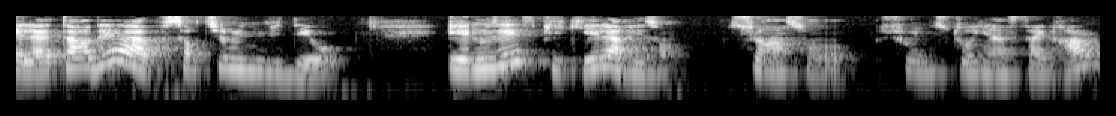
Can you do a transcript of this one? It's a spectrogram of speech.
elle a tardé à sortir une vidéo et elle nous a expliqué la raison sur, une story Instagram.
